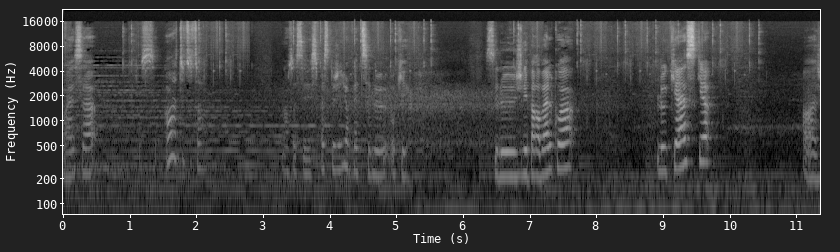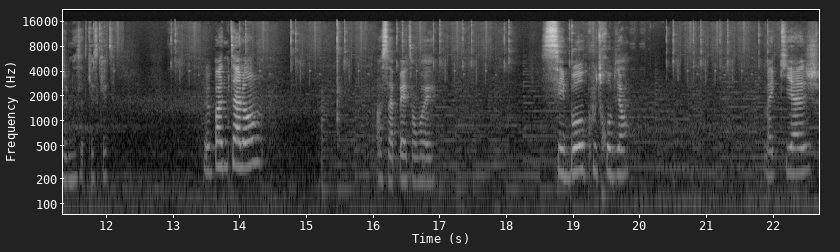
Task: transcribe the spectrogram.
Ouais, ça... Oh, attends, attends. Non, ça c'est pas ce que j'ai vu en fait, c'est le... Ok. C'est le gilet pare-balles, quoi. Le casque. Oh, j'aime bien cette casquette. Le pantalon. Oh, ça pète en vrai. C'est beaucoup trop bien. Maquillage.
